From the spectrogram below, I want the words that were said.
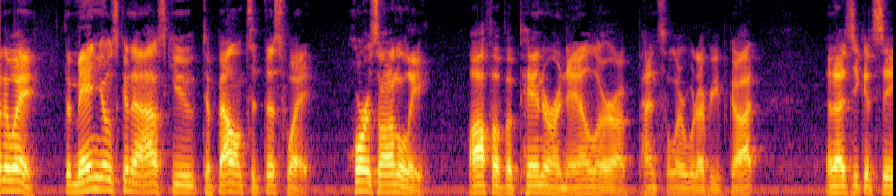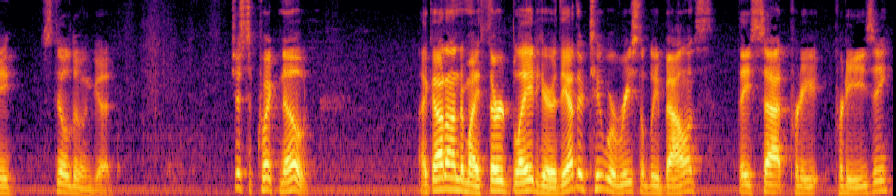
By the way, the manual is going to ask you to balance it this way, horizontally, off of a pin or a nail or a pencil or whatever you've got. And as you can see, still doing good. Just a quick note. I got onto my third blade here. The other two were reasonably balanced. They sat pretty, pretty easy.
